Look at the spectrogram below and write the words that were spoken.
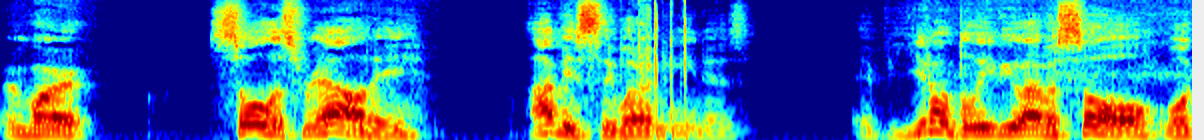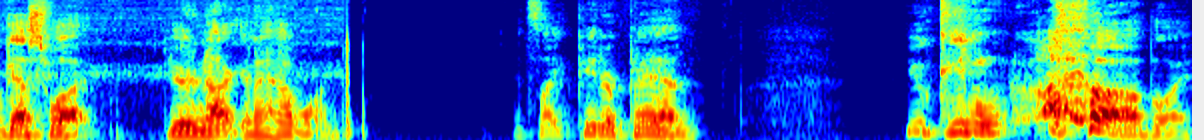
And by soulless reality, obviously what I mean is if you don't believe you have a soul, well, guess what? You're not going to have one. It's like Peter Pan. You can, oh boy,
